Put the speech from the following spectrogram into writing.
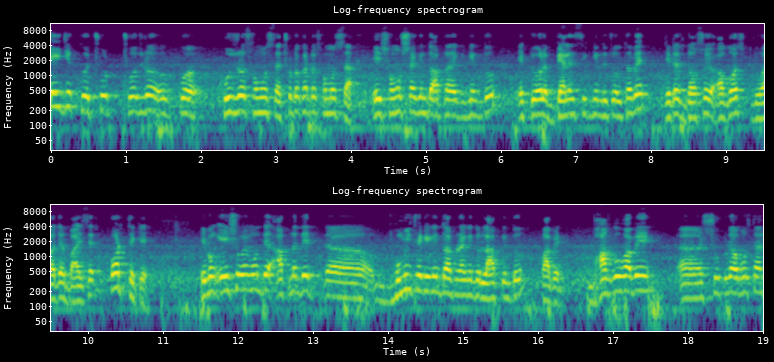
এই যে ছোট খুচরো খুচরো সমস্যা, ছোটোখাটো সমস্যা, এই সমস্যা কিন্তু আপনাদেরকে কিন্তু একটু হলে ব্যালেন্সিং কিন্তু চলতে হবে, যেটা দশই অগস্ট দু হাজার বাইশের পর থেকে। এবং এই সময়ের মধ্যে আপনাদের ভূমি থেকে কিন্তু আপনারা কিন্তু লাভ কিন্তু পাবেন। ভাগ্যভাবে শুক্র অবস্থান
